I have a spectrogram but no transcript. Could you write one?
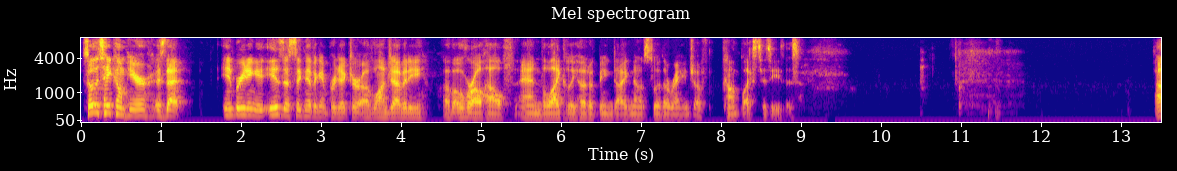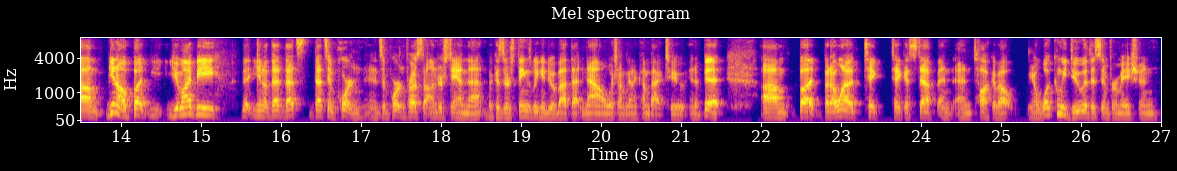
So the take home here is that inbreeding is a significant predictor of longevity, of overall health, and the likelihood of being diagnosed with a range of complex diseases. Um, you know, but you might be that you know that that's that's important. And it's important for us to understand that because there's things we can do about that now which i'm going to come back to in a bit. Um, but but i want to take take a step and and talk about you know what can we do with this information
